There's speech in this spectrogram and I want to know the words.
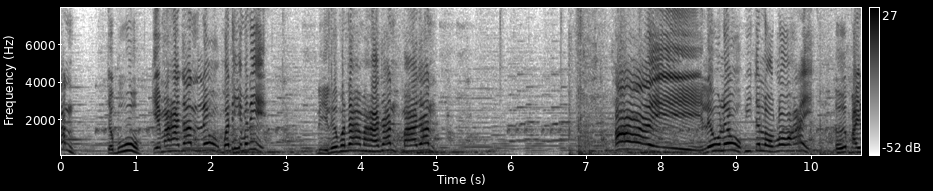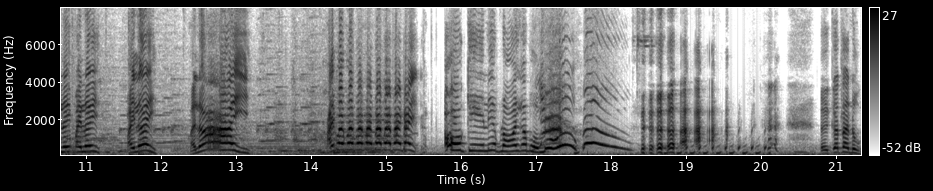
มัน จะบู เก็บมาหาฉันเร็ว มาดิมาดิหนีเร็วมาหน้ามาหาฉัน มาหาฉันไอ้เร็วเร็วพี่จะหลอกล่อให้ เออ ไปเลย ไปเลย ไปเลย ไปเลย ไปไปไปไปไปไปไป โอเคเรียบร้อยครับผม เออก็สนุก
